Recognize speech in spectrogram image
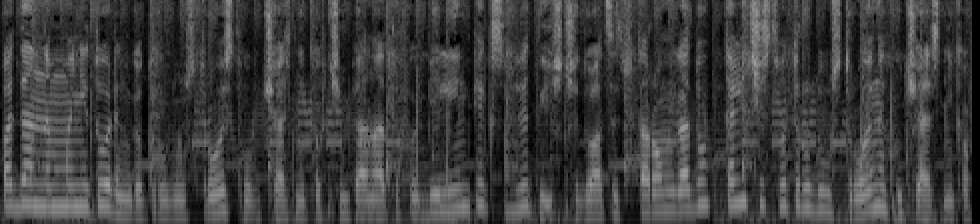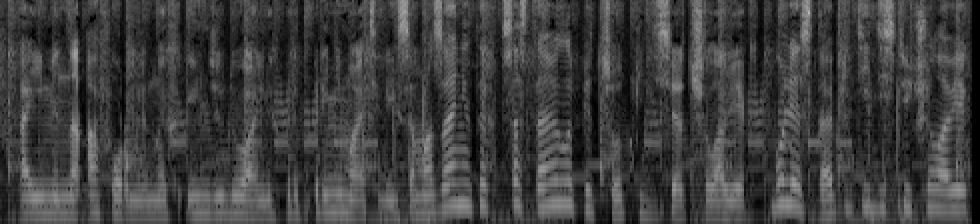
По данным мониторинга трудоустройства участников чемпионатов Абилимпикс в 2022 году количество трудоустроенных участников, а именно оформленных индивидуальных предпринимателей и самозанятых, составило 550 человек. Более 150 человек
